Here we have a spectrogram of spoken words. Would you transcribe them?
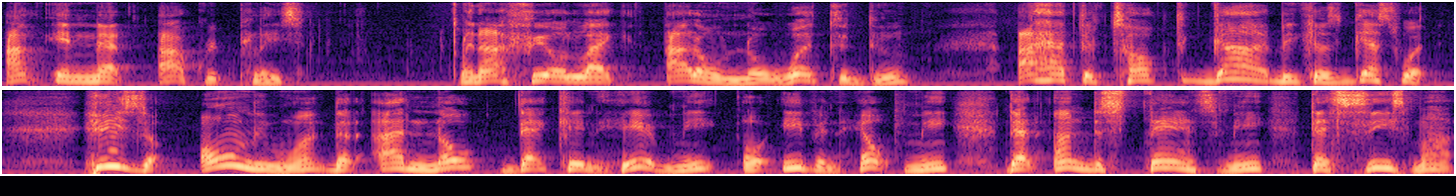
I'm in that awkward place and I feel like I don't know what to do, I have to talk to God because guess what? He's the only one that I know that can hear me or even help me, that understands me, that sees my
